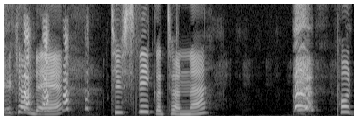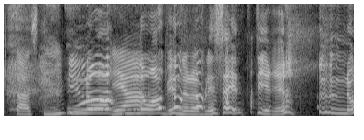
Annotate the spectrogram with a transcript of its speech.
ikke hvem det er? Tusvik og Tønne. Podkasten. Nå, nå begynner det å bli seint, Tiril. Nå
